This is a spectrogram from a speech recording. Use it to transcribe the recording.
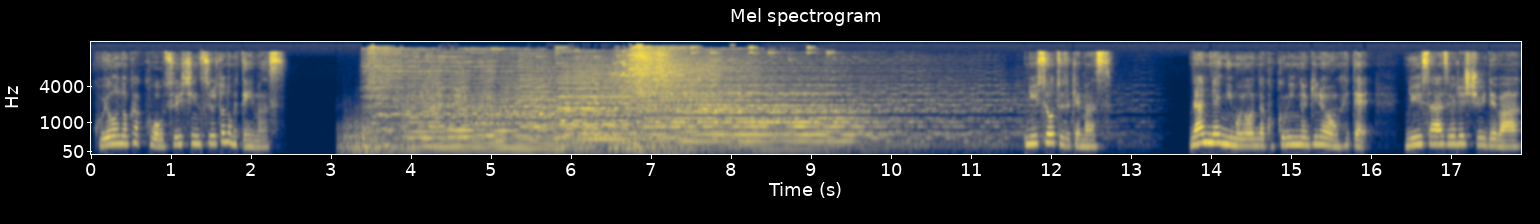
雇用の確保を推進すると述べています。ニュースを続けます。何年にも及んだ国民の議論を経て、ニューサーズウェル州では、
